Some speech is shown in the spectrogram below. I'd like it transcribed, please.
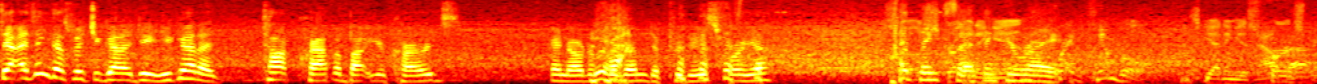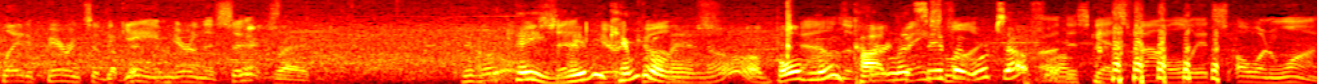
See, I think that's what you got to do. You got to talk crap about your cards in order Yeah. for them to produce for you. I think so. I striding think you're right. Craig Kimbrel is getting his first plate appearance of the game here in the sixth. Greg. Hey, Set, leaving here it Kimbrel in. comes. Oh, bold Down move, the Cotton. Let's see if it works out for Uh, him. this gets foul. it's 0-1.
